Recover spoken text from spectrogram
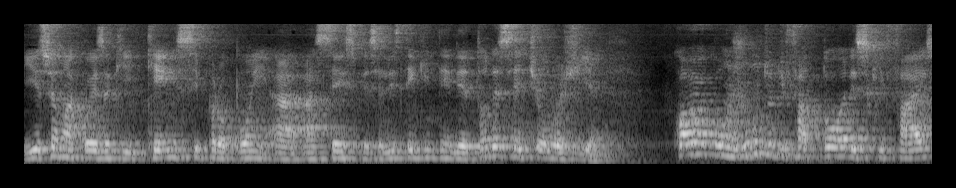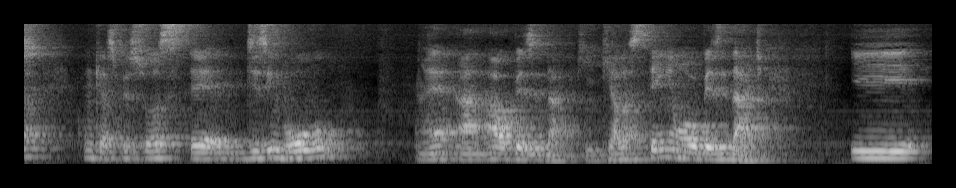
E isso é uma coisa que quem se propõe a, a ser especialista tem que entender toda essa etiologia. Qual é o conjunto de fatores que faz com que as pessoas é, desenvolvam né, a, a obesidade, que, que elas tenham a obesidade? E,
